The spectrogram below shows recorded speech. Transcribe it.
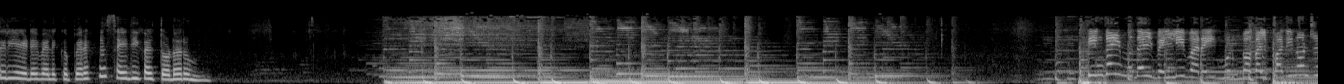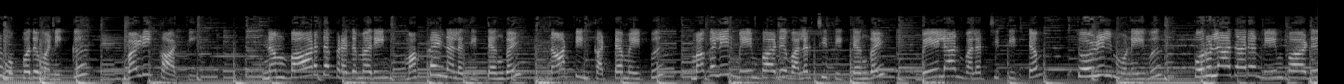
சிறிய இடைவேளைக்கு பிறகு செய்திகள் தொடரும். திங்கள் முதல் வெள்ளி வரை முற்பகல் பதினொன்று முப்பது மணிக்கு வழிகாட்டி. நம் பாரத பிரதமரின் மக்கள் நல திட்டங்கள் நாட்டின் கட்டமைப்பு மகளிர் மேம்பாடு வளர்ச்சி திட்டங்கள் வேளாண் வளர்ச்சி திட்டம் தொழில் முனைவு பொருளாதார மேம்பாடு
